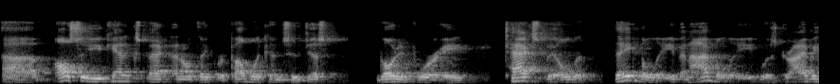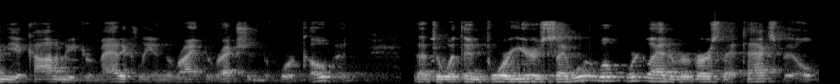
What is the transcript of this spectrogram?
Uh, also, you can't expect, I don't think, Republicans who just voted for a tax bill that they believe, and I believe, was driving the economy dramatically in the right direction before COVID, uh, to within four years say, we're, we're glad to reverse that tax bill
